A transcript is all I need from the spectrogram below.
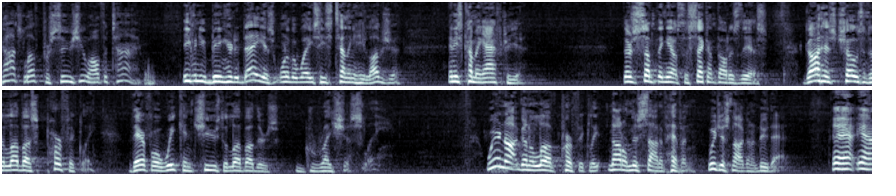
God's love pursues you all the time. Even you being here today is one of the ways He's telling you He loves you and He's coming after you. There's something else. The second thought is this God has chosen to love us perfectly. Therefore, we can choose to love others graciously. We're not going to love perfectly, not on this side of heaven. We're just not going to do that. Yeah, yeah.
